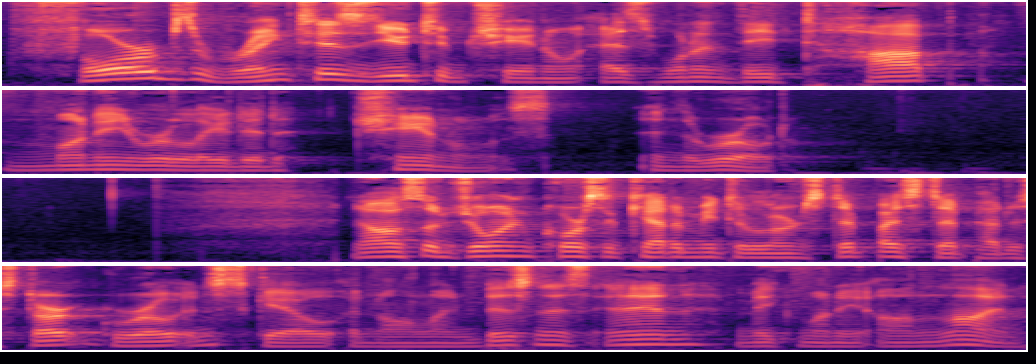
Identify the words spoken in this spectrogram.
Forbes ranked his YouTube channel as one of the top money related channels in the world. Now, also join Course Academy to learn step by step how to start, grow, and scale an online business and make money online.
